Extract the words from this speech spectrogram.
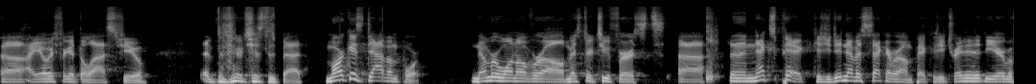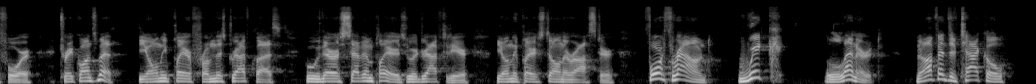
uh, I always forget the last few. They're just as bad. Marcus Davenport, number one overall, Mr. Two Firsts. Uh, then the next pick, because you didn't have a second round pick because you traded it the year before, Tre'Quan Smith, the only player from this draft class who there are seven players who were drafted here, the only player still on the roster. Fourth round, Rick Leonard, an offensive tackle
